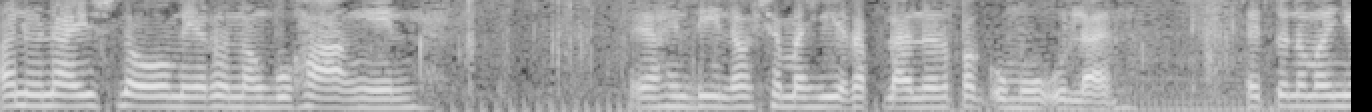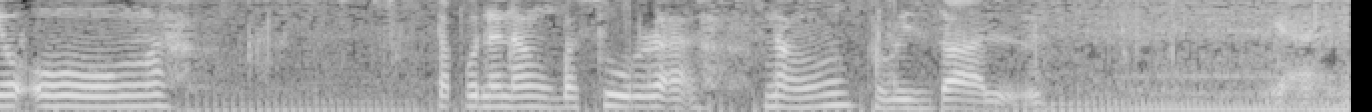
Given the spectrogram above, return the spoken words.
ano na ayos na oh, meron ng buhangin. Kaya hindi na siya mahirap lalo na pag umuulan. Ito naman yung tapunan ng basura ng Rizal. Yan.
